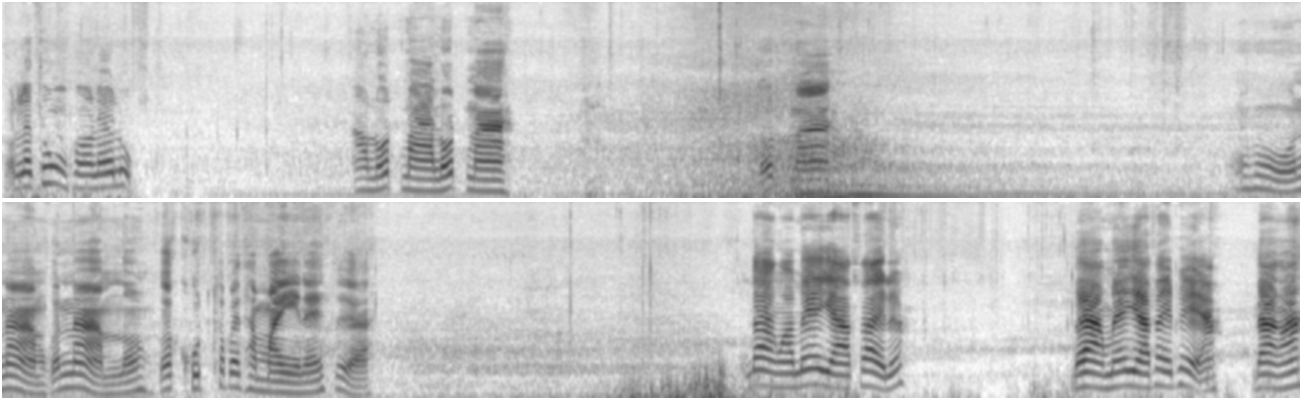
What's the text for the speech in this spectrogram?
คนละทุ่งพอแล้วลูก เอารถมารถมารถมาโอ้โหหนามก็หนามเนาะก็คุดเข้าไปทำไมนะเสือด่างมาแม่ยาใส่เลยด่างแม่ยาใส่เพะอะด่างนะ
